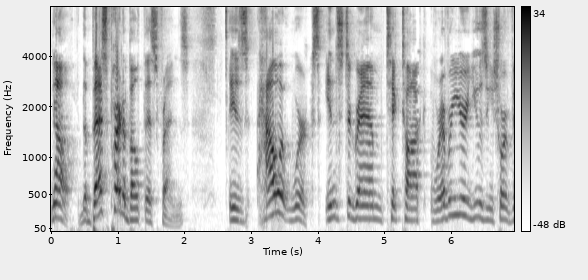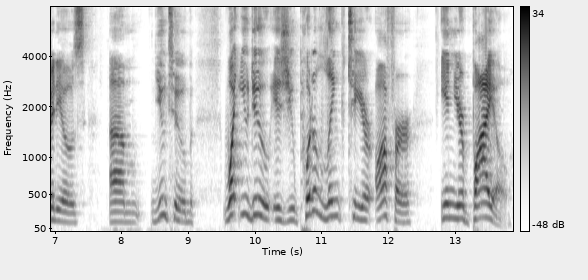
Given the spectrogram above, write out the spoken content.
Now, the best part about this, friends, is how it works. Instagram, TikTok, wherever you're using short videos, um, YouTube, what you do is you put a link to your offer in your bio.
